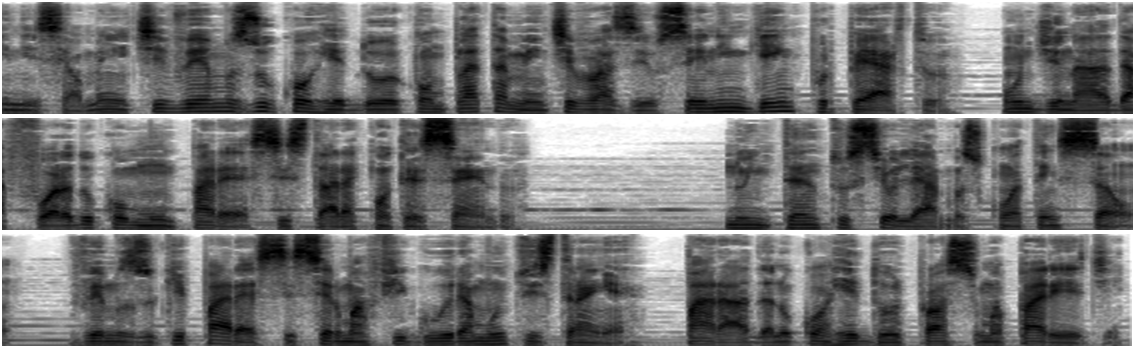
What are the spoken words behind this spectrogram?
Inicialmente vemos o corredor completamente vazio sem ninguém por perto, onde nada fora do comum parece estar acontecendo. No entanto, se olharmos com atenção, vemos o que parece ser uma figura muito estranha, parada no corredor próximo à parede.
